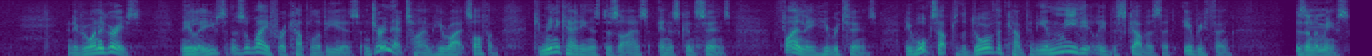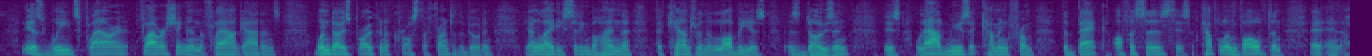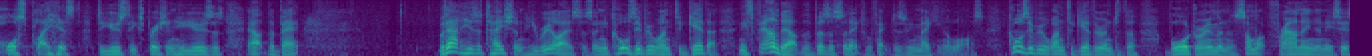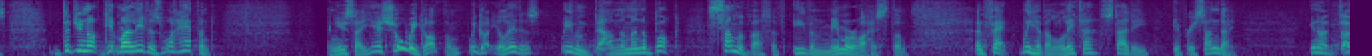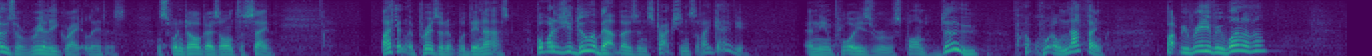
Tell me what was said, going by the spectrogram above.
And everyone agrees. And he leaves and is away for a couple of years. And during that time, he writes often, communicating his desires and his concerns. Finally, he returns. He walks up to the door of the company, immediately discovers that everything is in a mess. There's weeds flower, flourishing in the flower gardens, windows broken across the front of the building. The young lady sitting behind the, the counter in the lobby is, is dozing. There's loud music coming from the back offices. There's a couple involved in, in, in horseplay, to use the expression he uses, out the back. Without hesitation, he realizes and he calls everyone together. And he's found out that the business, in actual fact, has been making a loss. He calls everyone together into the boardroom and is somewhat frowning and he says, Did you not get my letters? What happened? And you say, Yeah, sure, we got them. We got your letters. We even bound them in a book. Some of us have even memorized them. In fact, we have a letter study every Sunday. You know, those are really great letters. And Swindoll goes on to say, I think the president would then ask, But what did you do about those instructions that I gave you? And the employees will respond, Do? well, nothing. But we read every one of them.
